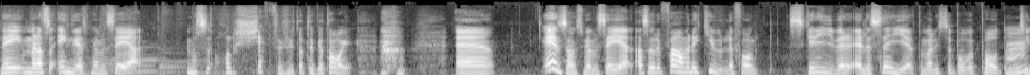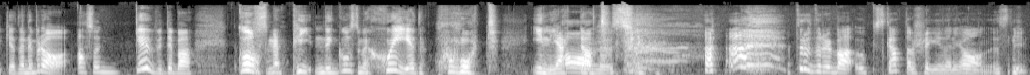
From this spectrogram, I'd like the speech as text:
Nej, men alltså en grej som jag vill säga. Men alltså, håll käften och sluta tugga tag i. eh, en sak som jag vill säga. Alltså det fan vad det är kul när folk skriver eller säger att de har lyssnat på vår podd och Mm. tycker att den är bra. Alltså gud, det bara går som en pin, det går som en sked hårt in i hjärtat. Anus. Trodde du bara uppskattar skedar i anus typ.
